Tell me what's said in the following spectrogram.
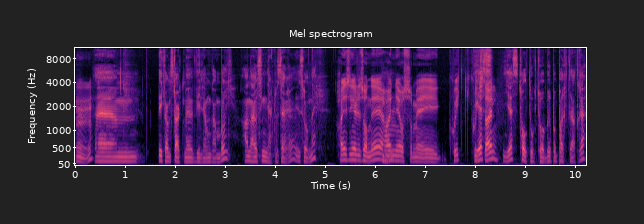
Mm. Um, vi kan starte med William Gamborg. Han er jo signert hos dere i Sony. Han er signert i Sony. Han er også med i Quick, Quickstyle. Mhm. Yes, yes, 12. oktober på Parkteatret.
